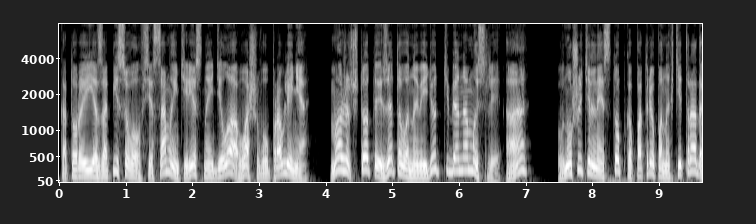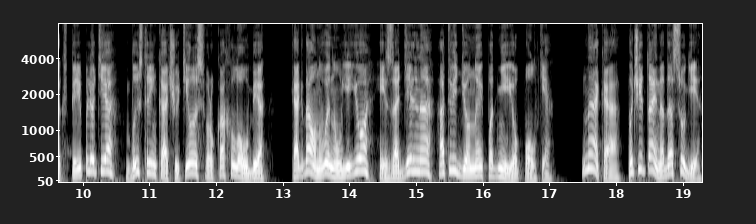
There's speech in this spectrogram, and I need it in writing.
которые я записывал все самые интересные дела вашего управления. Может, что-то из этого наведет тебя на мысли, а? Внушительная стопка потрепанных тетрадок в переплете быстренько очутилась в руках Лоуби, когда он вынул ее из отдельно отведенной под нее полки. «На-ка, почитай на досуге,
